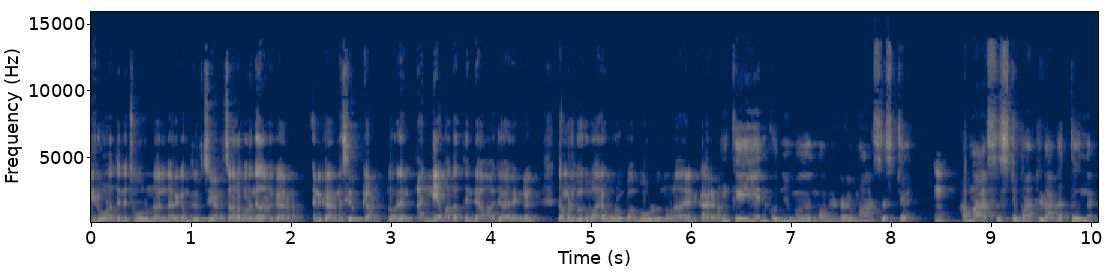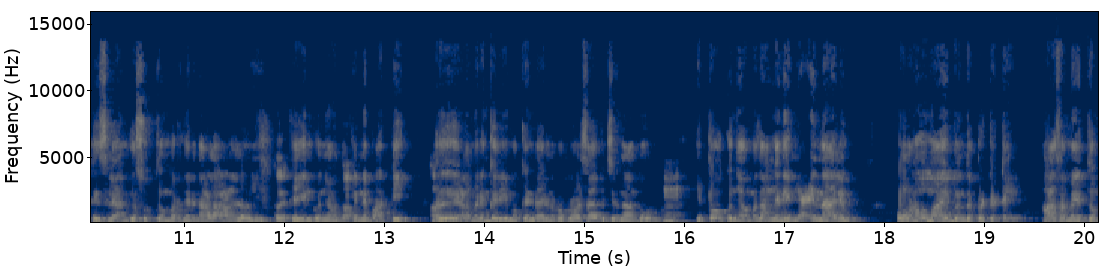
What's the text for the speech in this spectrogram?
തിരുവോണത്തിന്റെ ചോറുണ്ടാൽ നരകം തീർച്ചയാണ്. സാർ പറഞ്ഞതാണ് കാരണം. അതിന് കാരണം ശിർക്കാണ്. എന്ന് പറഞ്ഞാൽ അന്യമതത്തിന്റെ ആചാരങ്ങൾ നമ്മൾ ബഹുമാനപൂർവം പങ്കുകൊള്ളുന്നതാണ്. അതിന് കാരണം. ഈ കെ എൻ കുഞ്ഞുമുഖം എന്ന് പറഞ്ഞിട്ടൊരു മാർസിസ്റ്റ്. ആ മാർസിസ്റ്റ് പാർട്ടിയുടെ അകത്ത് നിന്നിട്ട് ഇസ്ലാമിക സ്വത്വം പറഞ്ഞിരുന്ന ആളാണല്ലോ ഈ. കെ എൻ കുഞ്ഞുമുഖം പിന്നെ പാർട്ടി. അത് എളമരം കരീം ഒക്കെ ഉണ്ടായിരുന്നപ്പോൾ പ്രോത്സാഹിപ്പിച്ചിരുന്നാന്ന് തോന്നുന്നു ഇപ്പോ ഇപ്പൊ കുഞ്ഞുമുഹമ്മദ് അങ്ങനെയില്ല. എന്നാലും ഓണവുമായി ബന്ധപ്പെട്ടിട്ട് ആ സമയത്തും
